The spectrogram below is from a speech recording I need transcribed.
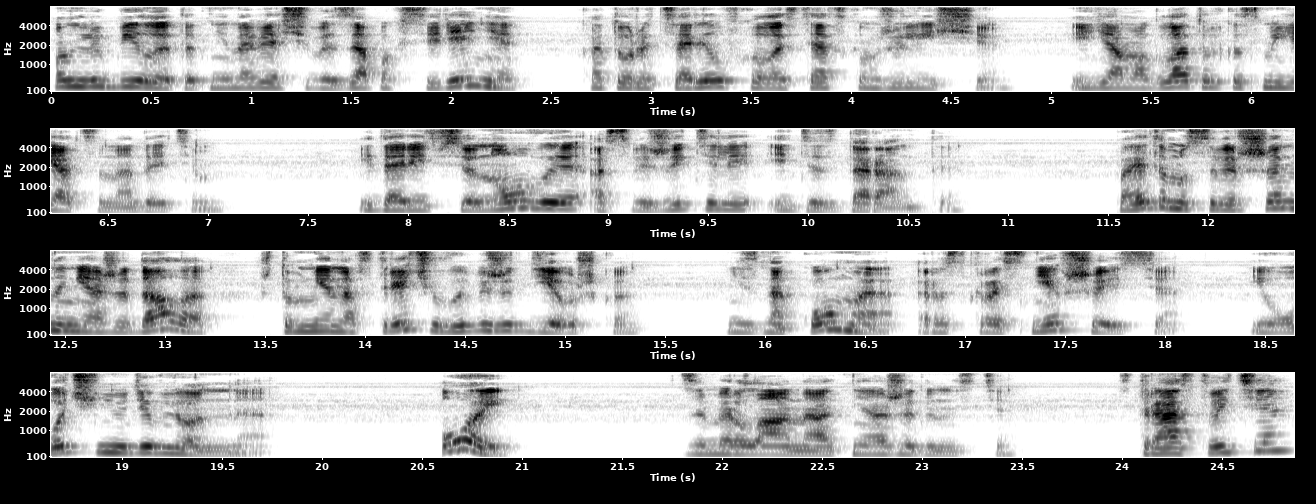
Он любил этот ненавязчивый запах сирени, который царил в холостяцком жилище, и я могла только смеяться над этим и дарить все новые освежители и дезодоранты. Поэтому совершенно не ожидала, что мне навстречу выбежит девушка, незнакомая, раскрасневшаяся и очень удивленная. «Ой!» – замерла она от неожиданности. «Здравствуйте!»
